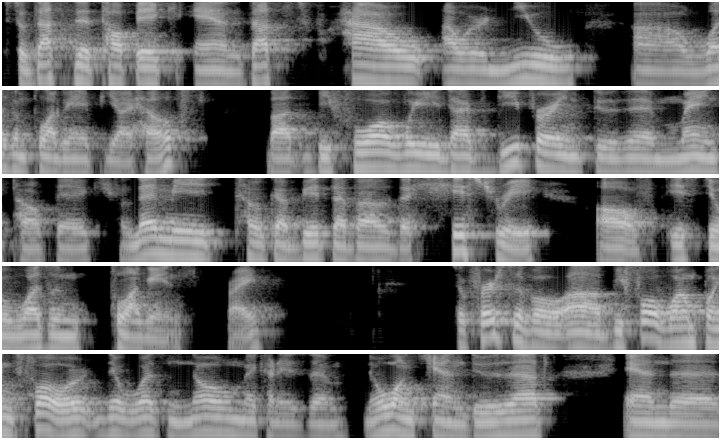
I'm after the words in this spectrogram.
So that's the topic and that's how our new uh, WASM plugin API helps. But before we dive deeper into the main topic, let me talk a bit about the history of Istio Wasm plugins, right? So first of all, uh, before 1.4, there was no mechanism. No one can do that. And uh,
